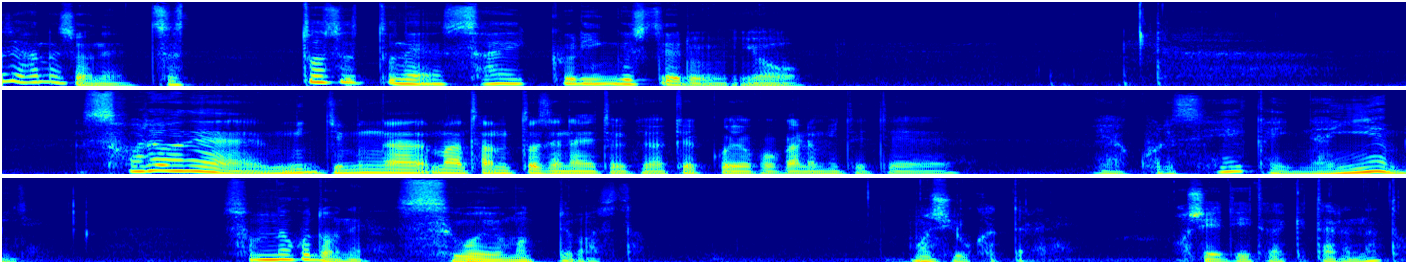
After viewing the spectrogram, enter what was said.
じ話をねずっとずっとねサイクリングしてるんよ。それはね自分がまあ担当じゃない時は結構横から見てていやこれ正解ないやんみたいな。そんなことをねすごい思ってました。もしよかったらね教えていただけたらなと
